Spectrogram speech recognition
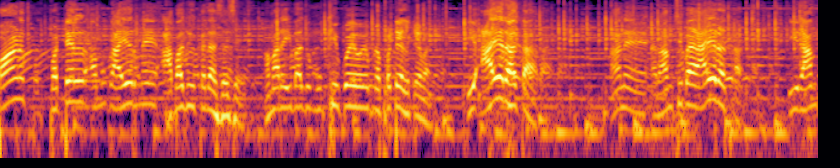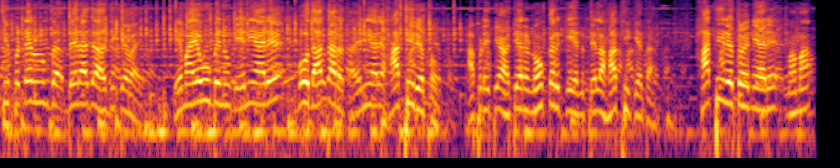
પણ પટેલ અમુક આયર ને આ બાજુ કદાચ હશે. અમારે એ બાજુ મુખી કોઈ હોય એમને પટેલ કહેવાય. એ આયર હતા. અને રામજીભાઈ આયર હતા. એ રામસિંહ પટેલ બે બેરાજા હજી કહેવાય. એમાં એવું બન્યું કે એની આરે બહુ દાતાર હતા. એની આરે હાથી રહેતો. આપણે ત્યાં અત્યારે નોકર કહીએ અને પેલા હાથી કહેતા. હાથી રહેતો એની અરે મામા.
